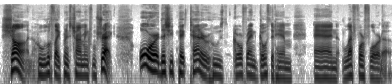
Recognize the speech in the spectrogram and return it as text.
Sean, who looks like Prince Charming from Shrek, or does she pick Tanner, whose girlfriend ghosted him and left for Florida?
